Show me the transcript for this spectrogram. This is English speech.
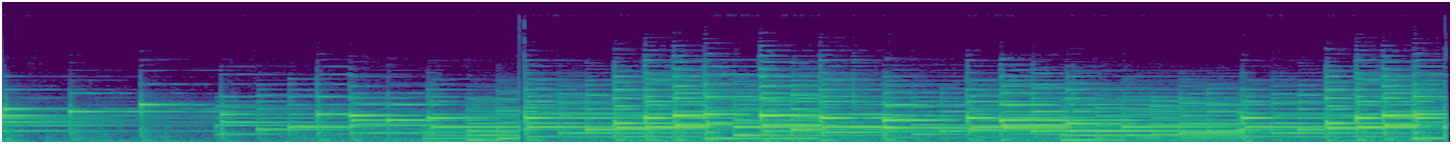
you.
